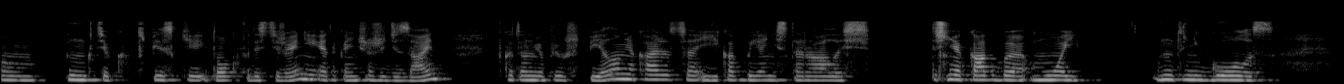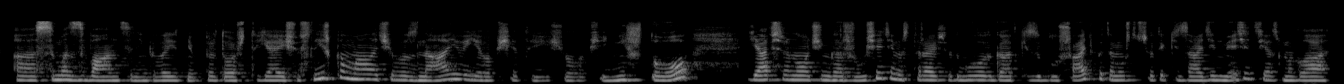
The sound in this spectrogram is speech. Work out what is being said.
эм, пунктик в списке итогов и достижений это, конечно же, дизайн, в котором я преуспела, мне кажется, и как бы я ни старалась, точнее, как бы мой внутренний голос э, самозванца не говорит мне про то, что я еще слишком мало чего знаю, я вообще-то еще вообще ничто, я все равно очень горжусь этим и стараюсь этот голос гадкий заглушать, потому что все-таки за один месяц я смогла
